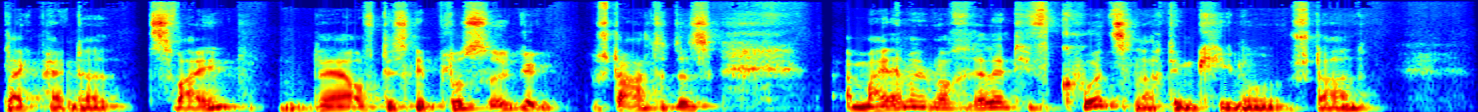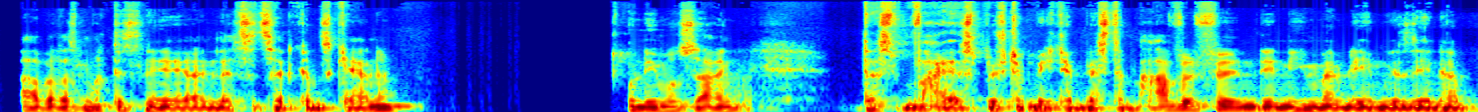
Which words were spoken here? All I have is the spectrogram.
Black Panther 2, der auf Disney Plus äh, gestartet ist. Meiner Meinung nach relativ kurz nach dem Kinostart. Aber das macht Disney ja in letzter Zeit ganz gerne. Und ich muss sagen, das war jetzt bestimmt nicht der beste Marvel-Film, den ich in meinem Leben gesehen habe.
